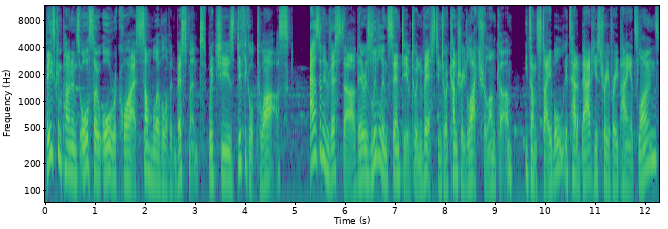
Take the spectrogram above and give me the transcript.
These components also all require some level of investment, which is difficult to ask. As an investor, there is little incentive to invest into a country like Sri Lanka. It's unstable, it's had a bad history of repaying its loans,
